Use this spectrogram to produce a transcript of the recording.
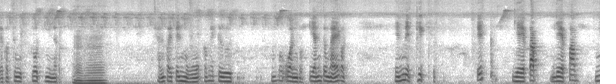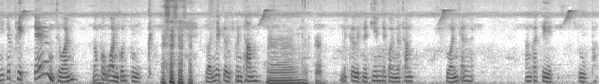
แล้วก็สูดรถนี่นะอืมฉันไปเป็นหมูก็ไม่เกิดมันก็อ้วนก็เตรียมตรงไหนก็ เห็นเม็ดพริกเด็ดแย่ปับแย่ปับมีแต่พริกเต็มสวนน้องพ่ออ้วนคนปลูกสวนไม่เกิดคนทำอืมเกิดไม่เกิดในทีมแต่ก่อนก็ทำ สวนกันน่ะทำเกษตรปลูกผัก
